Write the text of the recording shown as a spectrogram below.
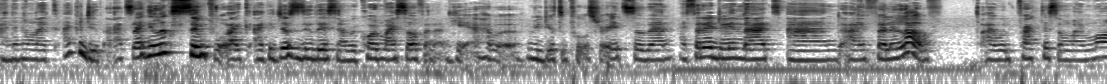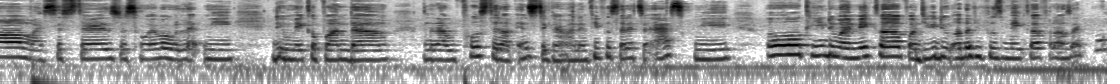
and then i'm like i could do that like it looks simple like i could just do this and record myself and then here i have a video to post right so then i started doing that and i fell in love I would practice on my mom, my sisters, just whoever would let me do makeup on them. And then I would post it on Instagram. And then people started to ask me, Oh, can you do my makeup? Or do you do other people's makeup? And I was like, Oh,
